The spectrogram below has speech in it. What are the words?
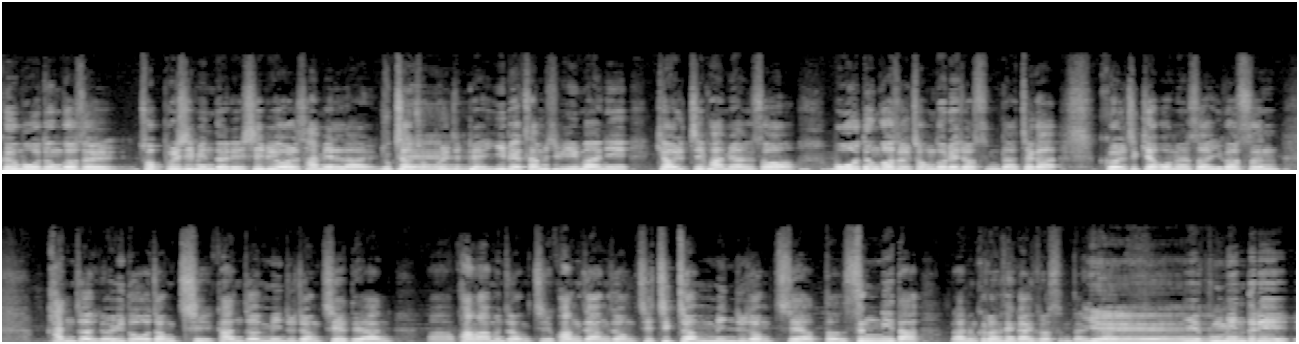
그 모든 것을 촛불 시민들이 12월 3일 날 6차 예. 촛불 집회 232만이 결집하면서 모든 것을 정돈해 줬습니다. 제가 그걸 지켜보면서 이것은 간접 여의도 정치, 간접 민주 정치에 대한 아, 광화문 정치, 광장 정치, 직접 민주 정치의 어떤 승리다라는 그런 생각이 들었습니다. 그러니까 예. 이 국민들이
